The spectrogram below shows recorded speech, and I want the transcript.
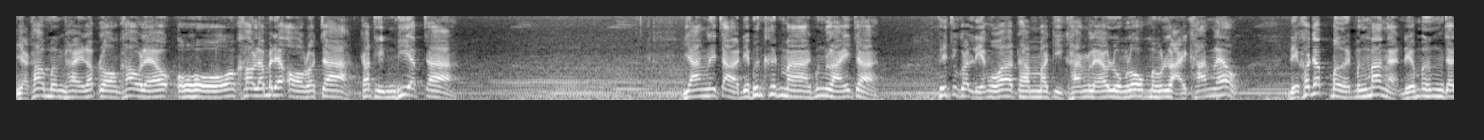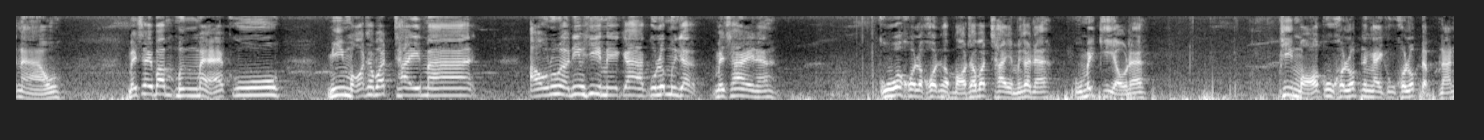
อย่าเข้าเมืองไทยรับรองเข้าแล้ว โอ้โห เข้าแล้วไม่ได้ออกแล้วจ้ากระถินเพียบจ้า ยังเลยจ้าเดี๋ยวเพิ่งขึ้นมาเพิ่งไลฟ์จ้าพี่จุกเหลียงบอกว่าทำมากี่ครั้งแล้วลวงโลกมึงหลายครั้งแล้ว เดี๋ยวเขาจะเปิดมึงมั่งอะเดี๋ยวมึงจะหนาว ไม่ใช่ว่ามึงแหมกู มีหมอธวัชชัยมา เอานู่นเอานี่ที่อเมริกากูแล้วมึงจะไม่ใช่นะ กูว่าคนละคนกับหมอธวัชชัยเหมือนกันนะกูไม่เกี่ยวนะพี่หมอกูเคารพยังไงกูเคารพแบบนั้น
